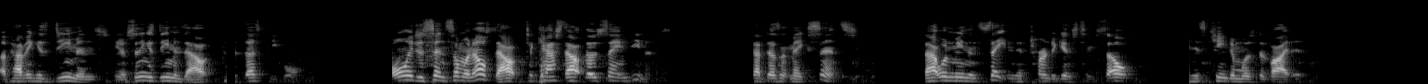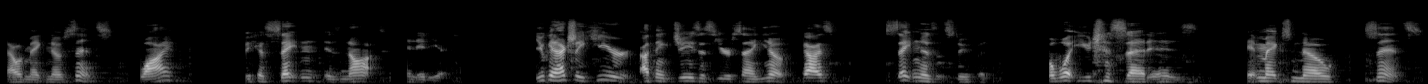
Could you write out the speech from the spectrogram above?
of having his demons, you know, sending his demons out to possess people, only to send someone else out to cast out those same demons? That doesn't make sense. That would mean that Satan had turned against himself and his kingdom was divided. That would make no sense. Why? Because Satan is not an idiot. You can actually hear, I think, Jesus here saying, you know, guys, Satan isn't stupid. But what you just said is, it makes no sense.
